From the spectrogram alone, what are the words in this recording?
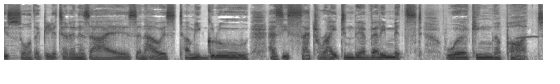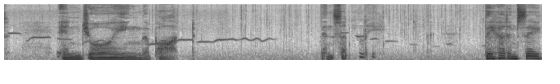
They saw the glitter in his eyes and how his tummy grew as he sat right in their very midst, working the pot, enjoying the pot. Then suddenly, they heard him say,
